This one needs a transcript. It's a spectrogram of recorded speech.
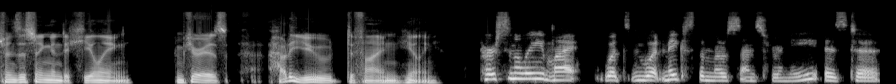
Transitioning into healing, I'm curious, how do you define healing? personally my what's what makes the most sense for me is to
